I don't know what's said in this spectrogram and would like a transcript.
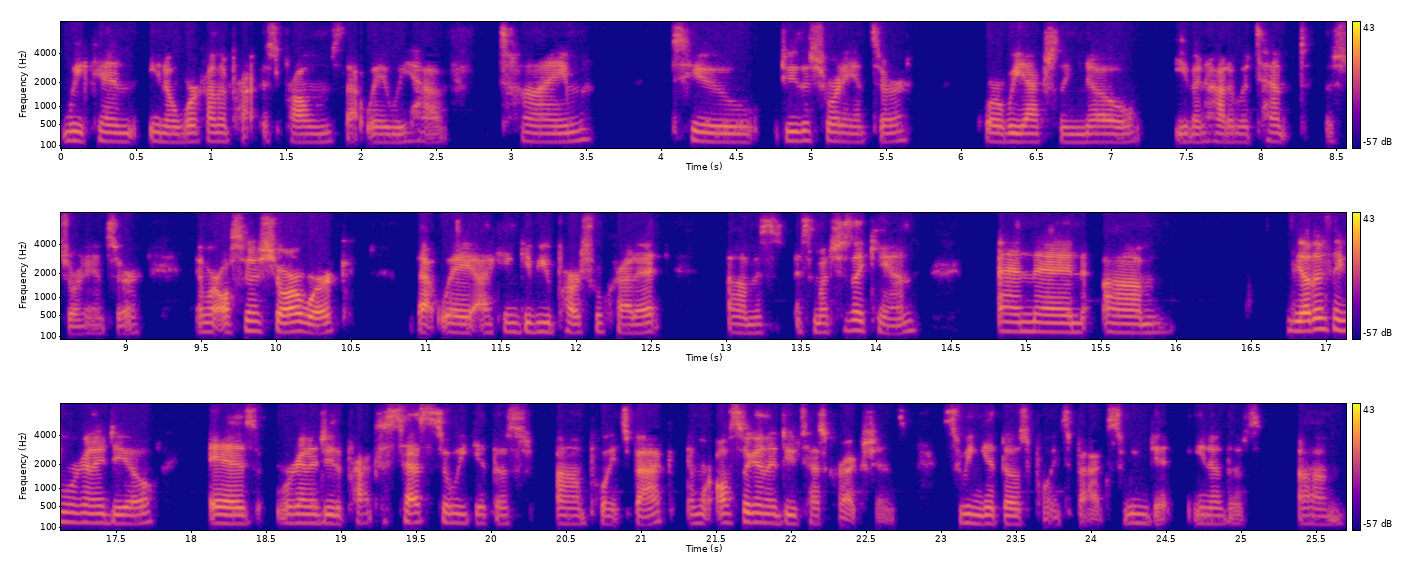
we can, you know, work on the practice problems. That way we have time to do the short answer, or we actually know even how to attempt the short answer. And we're also going to show our work. That way, I can give you partial credit um, as, as much as I can. And then um, the other thing we're going to do is we're going to do the practice test so we get those um, points back. And we're also going to do test corrections so we can get those points back. So we can get, you know, those um,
